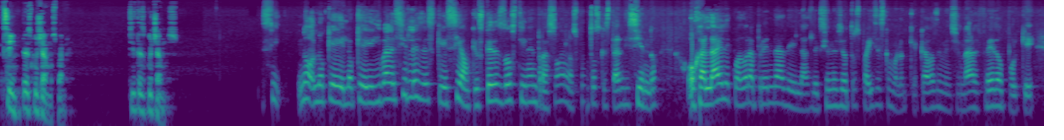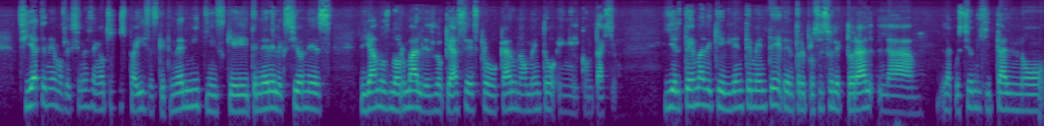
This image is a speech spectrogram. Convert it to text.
Sí, te escuchamos, Pame. Sí, te escuchamos. Sí, no, lo que, lo que iba a decirles es que sí, aunque ustedes dos tienen razón en los puntos que están diciendo, ojalá el Ecuador aprenda de las lecciones de otros países como lo que acabas de mencionar, Alfredo, porque si ya tenemos lecciones en otros países, que tener meetings, que tener elecciones digamos, normales, lo que hace es provocar un aumento en el contagio. Y el tema de que evidentemente dentro del proceso electoral la, la cuestión digital no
